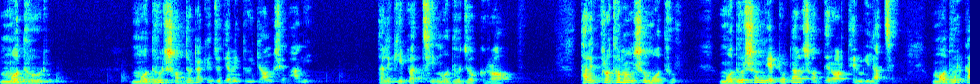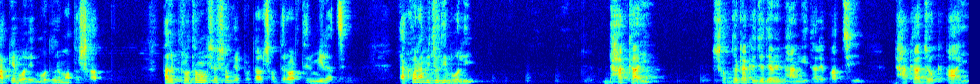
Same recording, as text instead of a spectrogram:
মধুর মধুর শব্দটাকে যদি আমি দুইটা অংশে ভাঙি, তাহলে কি পাচ্ছি? মধু মধুযোগ র। তাহলে প্রথম অংশ মধু। মধুর সঙ্গে টোটাল শব্দের অর্থের মিল আছে। মধুর কাকে বলে? মধুর মতো স্বাদ। তাহলে প্রথম অংশের সঙ্গে টোটাল শব্দের অর্থের মিল আছে। এখন আমি যদি বলি, ঢাকাই শব্দটাকে যদি আমি ভাঙি, তাহলে পাচ্ছি ঢাকা যোগ আই।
